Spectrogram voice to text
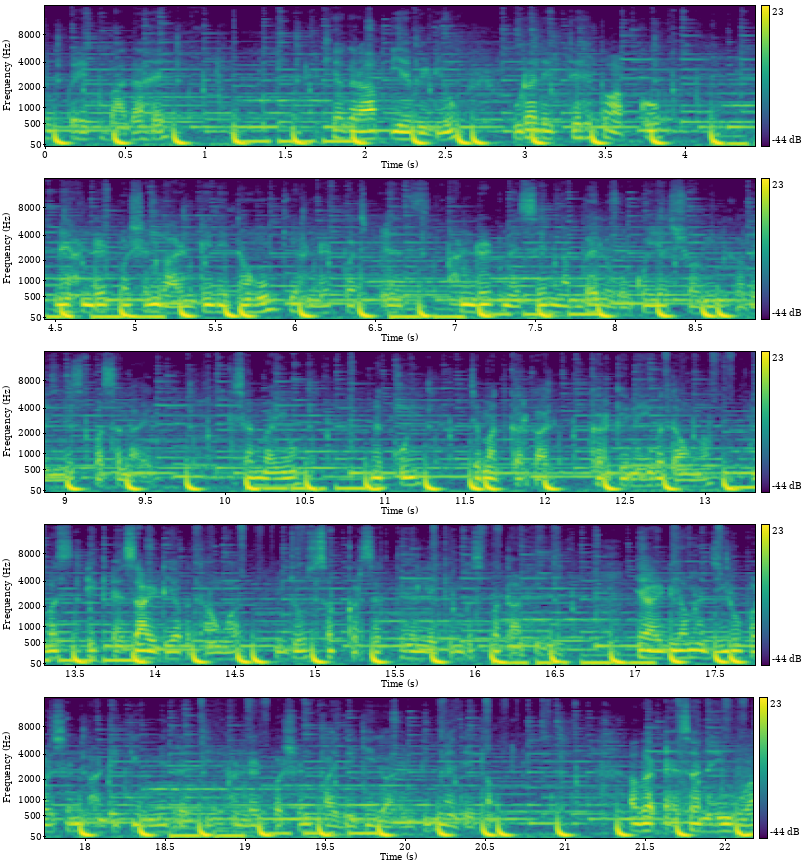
एक एक वादा है। कि आप ये वीडियो पूरा देखते हैं तो आपको मैं हंड्रेड परसेंट गारंटी देता हूँ कि हंड्रेड परसेंट हंड्रेड में से नब्बे लोगों को यह सोयाबीन का बिज़नेस पसंद आए किसान भाइयों, मैं कोई चमत्कार करके नहीं बताऊँगा। बस एक ऐसा आइडिया बताऊँगा जो सब कर सकते हैं, लेकिन बस बता देंगे ये आइडिया में ज़ीरो परसेंट घाटे की उम्मीद रहती है हंड्रेड परसेंट फ़ायदे की गारंटी मैं देता हूँ। अगर ऐसा नहीं हुआ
